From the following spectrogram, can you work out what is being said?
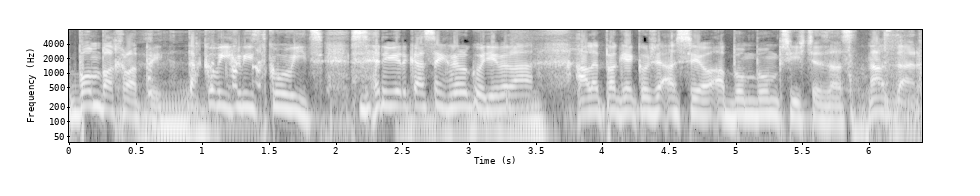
Bomba chlapi. Takových lístků víc. Servírka se chvilku divila, ale pak jakože asi jo a bum příště zas. Nazdar.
